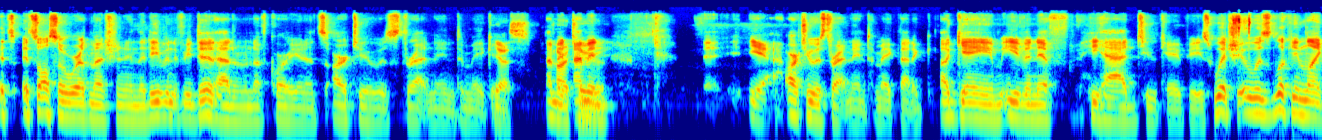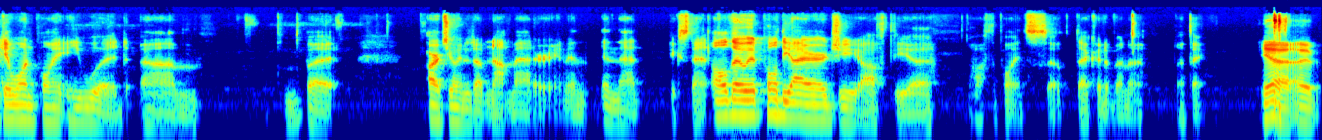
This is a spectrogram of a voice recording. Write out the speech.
it's it's also worth mentioning that even if he did have enough core units, R two was threatening to make it. yes I mean, I R2 mean, yeah, R two was threatening to make that a, a game, even if he had two KPs, which it was looking like at one point he would. Um, but R two ended up not mattering in in that extent. Although it pulled the IRG off the uh, off the points, so that could have been a, a thing. Yeah, I, it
